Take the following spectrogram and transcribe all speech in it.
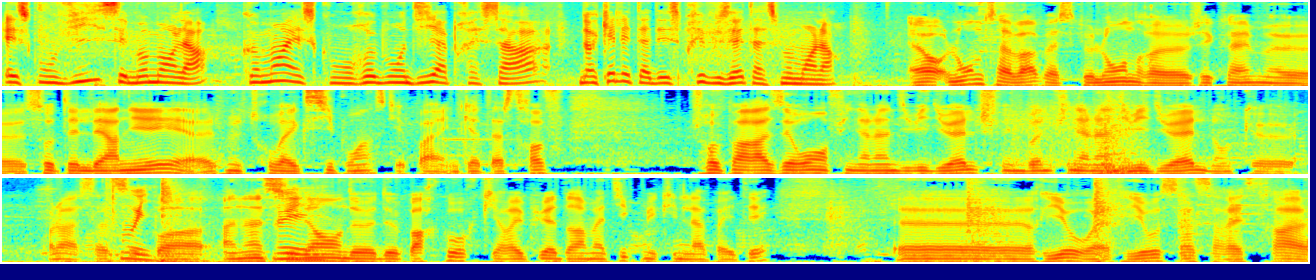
est-ce qu'on vit ces moments-là? Comment est-ce qu'on rebondit après ça? Dans quel état d'esprit vous êtes à ce moment-là? Alors Londres ça va parce que Londres euh, j'ai quand même euh, sauté le dernier, euh, je me trouve avec 6 points, ce qui n'est pas une catastrophe. Je repars à zéro en finale individuelle, je fais une bonne finale individuelle, donc voilà, ça c'est pas un incident de, parcours qui aurait pu être dramatique mais qui ne l'a pas été. Rio, ouais, Rio ça, ça restera,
